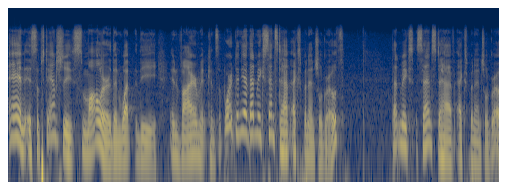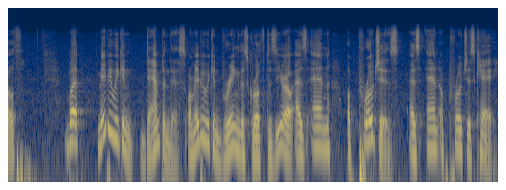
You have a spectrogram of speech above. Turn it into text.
n is substantially smaller than what the environment can support, then yeah, that makes sense to have exponential growth. That makes sense to have exponential growth. But maybe we can dampen this, or maybe we can bring this growth to zero as n approaches, as n approaches k.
